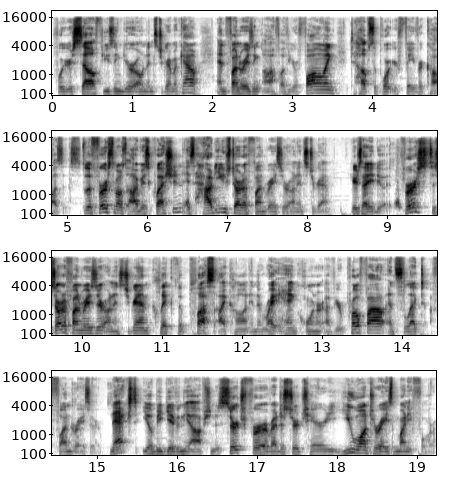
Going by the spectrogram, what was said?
for yourself using your own Instagram account and fundraising off of your following to help support your favorite causes. So the first and most obvious question is how do you start a fundraiser on Instagram? Here's how you do it. First, to start a fundraiser on Instagram, click the plus icon in the right-hand corner of your profile and select fundraiser. Next, you'll be given the option to search for a registered charity you want to raise money for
